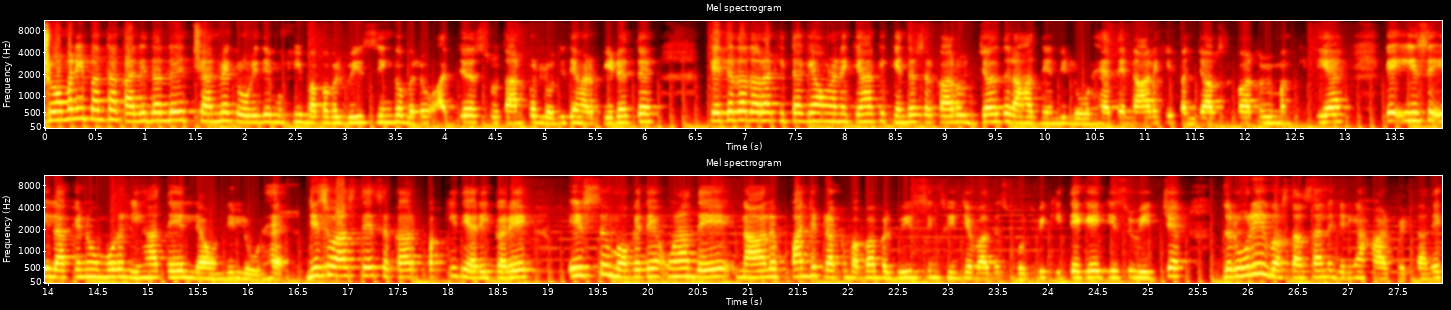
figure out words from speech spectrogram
ਸ਼੍ਰੋਮਣੀ ਪੰਥ ਅਕਾਲੀ ਦਲ 96 ਕਰੋੜੀ ਦੇ ਮੁਖੀ ਬਾਬਾ ਬਲਬੀਰ ਸਿੰਘ ਵੱਲੋਂ ਅੱਜ ਸੁਲਤਾਨਪੁਰ ਲੋਧੀ ਦੇ ਹੜ੍ਹ ਪੀੜਤ ਖੇਤਰ ਦਾ ਦੌਰਾ ਕੀਤਾ ਗਿਆ। ਉਹਨਾਂ ਨੇ ਕਿਹਾ ਕਿ ਕੇਂਦਰ ਸਰਕਾਰ ਨੂੰ ਜਲਦ ਰਾਹਤ ਦੇਣ ਦੀ ਲੋੜ ਹੈ ਤੇ ਨਾਲ ਹੀ ਪੰਜਾਬ ਸਰਕਾਰ ਤੋਂ ਵੀ ਮੰਗ ਕੀਤੀ ਹੈ ਕਿ ਇਸ ਇਲਾਕੇ ਨੂੰ ਮੁੜ ਲੀਹਾਂ ਤੇ ਲਿਆਉਣ ਦੀ ਲੋੜ ਹੈ। ਜਿਸ ਵਾਸਤੇ ਸਰਕਾਰ ਪੱਕੀ ਤਿਆਰੀ ਕਰੇ ਇਸ ਮੌਕੇ ਤੇ ਉਹਨਾਂ ਦੇ ਨਾਲ ਪੰਜ ਟਰੱਕ ਬਾਬਾ ਬਲਬੀਰ ਸਿੰਘ ਸੀਜੇਵਾਲ ਦੇ ਸਪੁਰਦ ਵੀ ਕੀਤੇ ਗਏ, ਜਿਸ ਵਿੱਚ ਜ਼ਰੂਰੀ ਵਸਤਾਂ ਸਨ, ਜਿਹੜੀਆਂ ਹਾਰਟ ਪੀੜਤਾਂ ਦੇ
